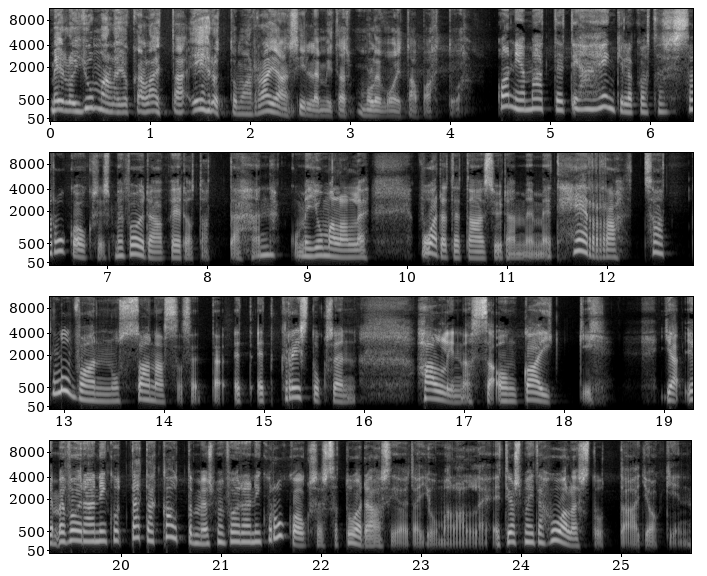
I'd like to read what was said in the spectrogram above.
Meillä on Jumala, joka laittaa ehdottoman rajan sille, mitä mulle voi tapahtua. On ja mä ajattelin, että ihan henkilökohtaisissa rukouksissa me voidaan vedota tähän, kun me Jumalalle vuodatetaan sydämemme, että Herra, sä oot luvannut sanassa, että, että, että Kristuksen hallinnassa on kaikki. Ja, ja me voidaan niin kuin, tätä kautta myös me voidaan niin kuin rukouksessa tuoda asioita Jumalalle. Että jos meitä huolestuttaa jokin,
